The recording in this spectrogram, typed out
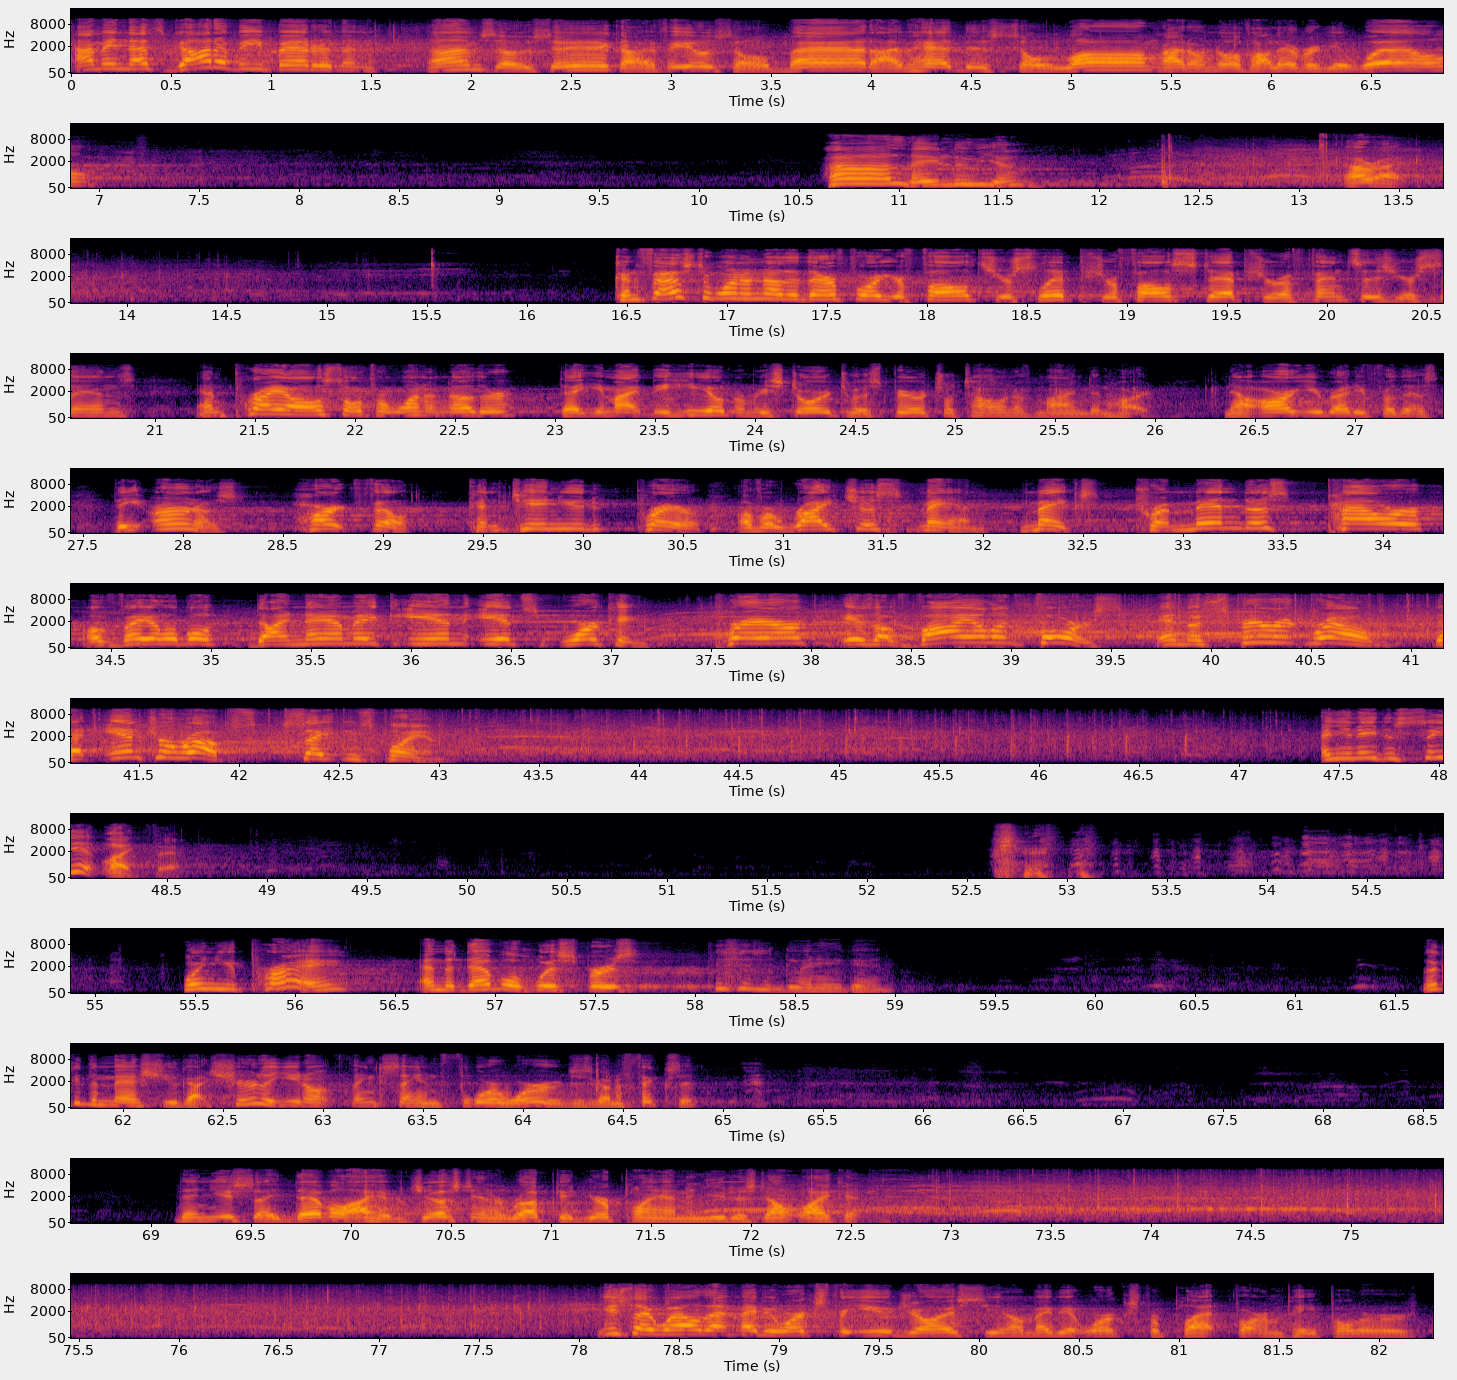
I mean, that's got to be better than, I'm so sick, I feel so bad, I've had this so long, I don't know if I'll ever get well. Hallelujah. All right. Confess to one another, therefore, your faults, your slips, your false steps, your offenses, your sins, and pray also for one another that you might be healed and restored to a spiritual tone of mind and heart. Now, are you ready for this? The earnest, heartfelt, continued prayer of a righteous man makes tremendous power available, dynamic in its working. Prayer is a violent force in the spirit realm that interrupts Satan's plan. And you need to see it like that. when you pray and the devil whispers, this isn't doing any good. Look at the mess you got. Surely you don't think saying four words is going to fix it. Then you say, devil, I have just interrupted your plan and you just don't like it. You say, well, that maybe works for you, Joyce. You know, maybe it works for platform people or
